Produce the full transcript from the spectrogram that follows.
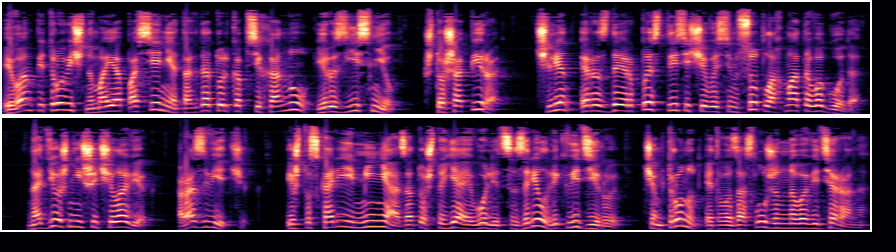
Иван Петрович на мои опасения тогда только психанул и разъяснил, что Шапира – член РСДРП с 1800 лохматого года, надежнейший человек – разведчик, и что скорее меня за то, что я его лицезрел, ликвидируют, чем тронут этого заслуженного ветерана.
